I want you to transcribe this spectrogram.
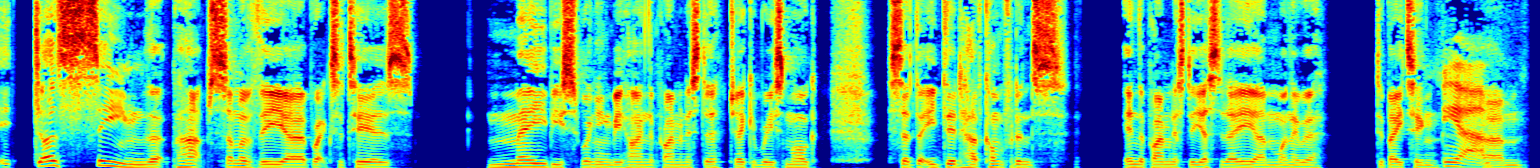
it does seem that perhaps some of the uh, Brexiteers may be swinging behind the Prime Minister, Jacob Rees-Mogg, said that he did have confidence in the Prime Minister yesterday um, when they were debating Yeah. um,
